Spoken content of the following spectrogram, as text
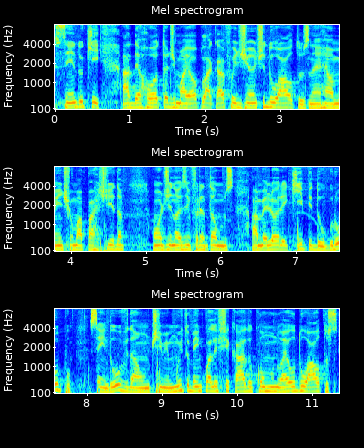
sendo que a derrota de maior placar foi diante do Altos, né? Realmente uma partida onde nós enfrentamos a melhor equipe do grupo, sem dúvida, um time muito bem qualificado como não é o do Altos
